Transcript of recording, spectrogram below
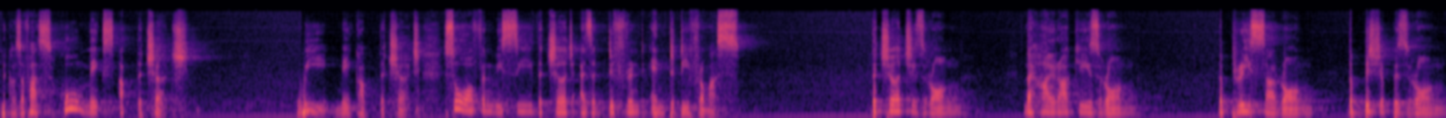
Because of us. Who makes up the church? We make up the church. So often we see the church as a different entity from us. The church is wrong. The hierarchy is wrong. The priests are wrong. The bishop is wrong.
